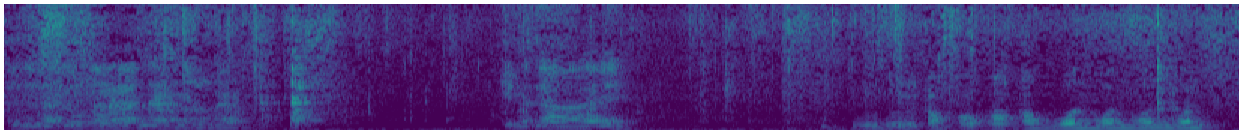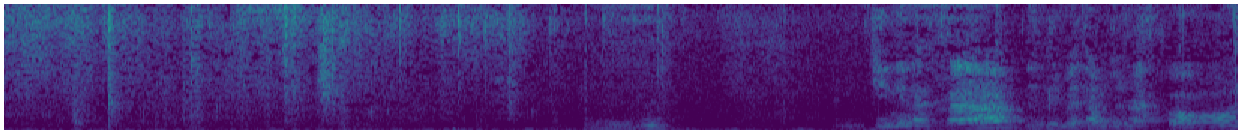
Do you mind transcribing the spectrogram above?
อันนี้นะลูกนะน้ำนะลูกนะกินไม่ได้อื้อหือ เอาเอาเอาเอาวนวนวนวนอื้อหือกินกันนะครับ เดี๋ยวพี่ไปทำธุระก่อน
